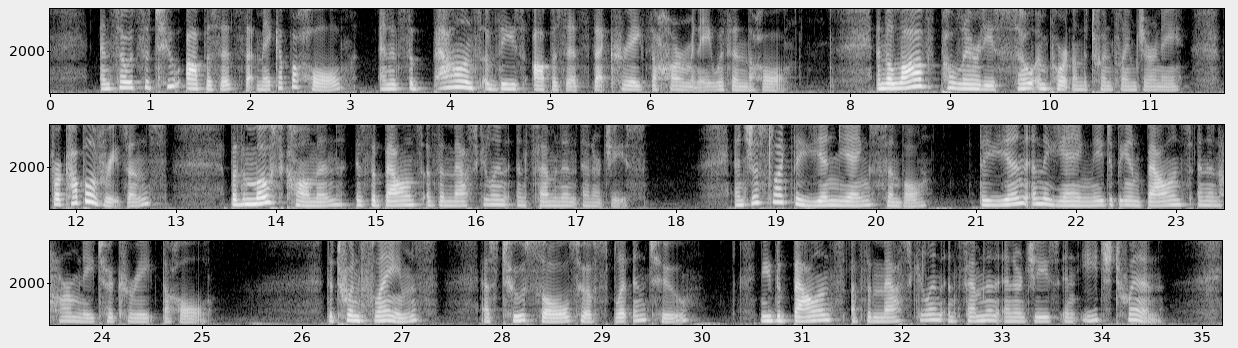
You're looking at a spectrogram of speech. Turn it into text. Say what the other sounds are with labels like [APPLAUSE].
And so it's the two opposites that make up a whole, and it's the balance of these opposites that create the harmony within the whole. And the law of polarity is so important on the twin flame journey for a couple of reasons, but the most common is the balance of the masculine and feminine energies. And just like the yin yang symbol, the yin and the yang need to be in balance and in harmony to create the whole. The twin flames, as two souls who have split in two, need the balance of the masculine and feminine energies in each twin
